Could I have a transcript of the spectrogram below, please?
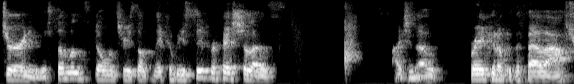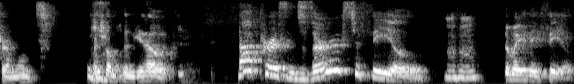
journey. If someone's going through something, it could be superficial as, I don't know, breaking up with the fella after a month or something, you know. That person deserves to feel hmm the way they feel.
